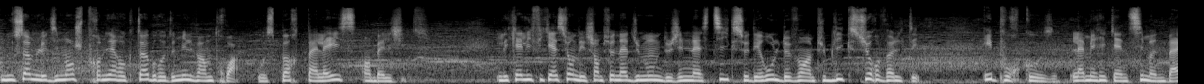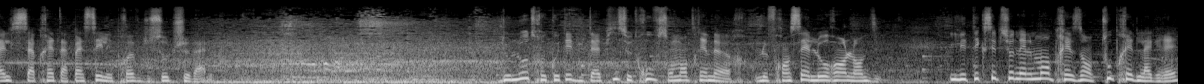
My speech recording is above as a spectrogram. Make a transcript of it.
Nous sommes le dimanche 1er octobre 2023 au Sport Palace en Belgique. Les qualifications des championnats du monde de gymnastique se déroulent devant un public survolté. Et pour cause, l'américaine Simone Biles s'apprête à passer l'épreuve du saut de cheval. De l'autre côté du tapis se trouve son entraîneur, le français Laurent Landy. Il est exceptionnellement présent tout près de la grès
